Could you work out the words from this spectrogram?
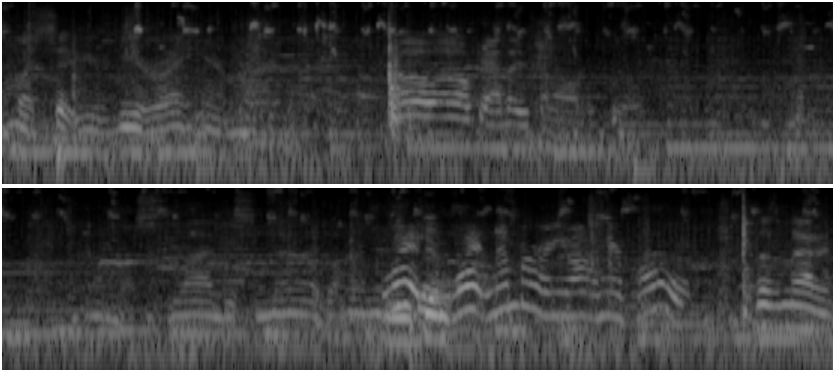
I'm gonna set your beer right here, man. Oh, oh, okay. I thought you were coming off. I'm gonna slide this net behind me. What, you. what number are you on your pole? It doesn't matter.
